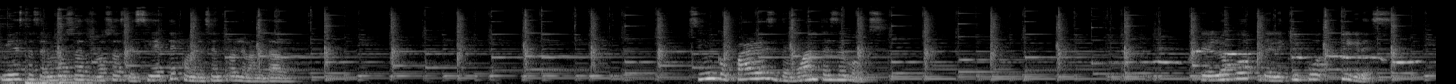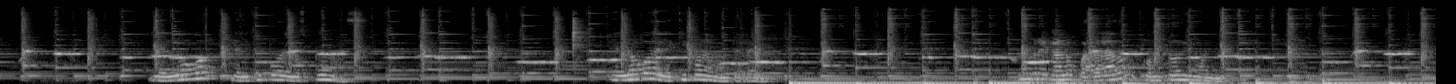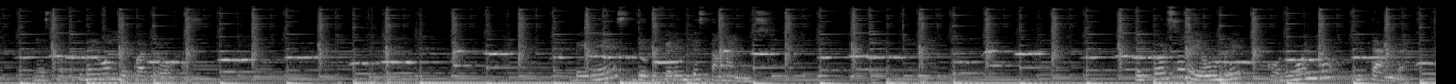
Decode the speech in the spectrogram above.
Mira estas hermosas rosas de 7 con el centro levantado. 5 pares de guantes de box. El logo del equipo Tigres. Y el logo del equipo de los Pumas. El logo del equipo de Monterrey. Un regalo cuadrado con todo y moño trébol de cuatro hojas. Bebés de diferentes tamaños. El torso de hombre con moño y tanga.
